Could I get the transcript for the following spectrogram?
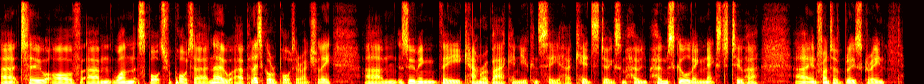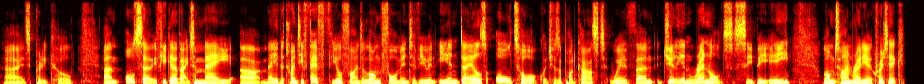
uh, to, of um, one sports reporter, no, political reporter actually, um, zooming the camera back, and you can see her kids doing some home homeschooling next to her uh, in front of a blue screen. Uh, it's pretty cool. Um, also, if you go back to May, uh, May the 25th, you'll find a long form interview in Iain Dale's All Talk, which is a podcast with um, Gillian Reynolds, CBE, long-time radio critic,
